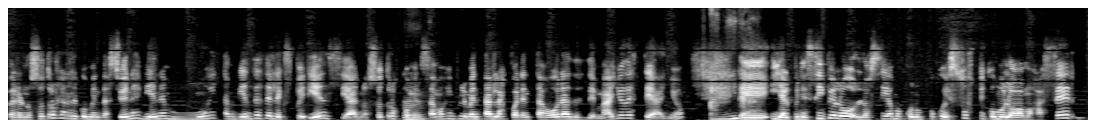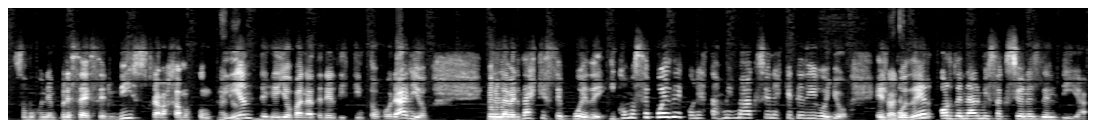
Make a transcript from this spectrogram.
para nosotros las recomendaciones vienen muy también desde la experiencia. Nosotros comenzamos a implementar las 40 horas desde mayo de este año ah, eh, y al principio lo, hacíamos con un poco de susto y cómo lo vamos a hacer. Somos una empresa de servicio, trabajamos con clientes, ellos van a tener distintos horarios, pero la verdad es que se puede. ¿Y cómo se puede? Con estas mismas acciones que te digo yo. El poder ordenar mis acciones del día,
